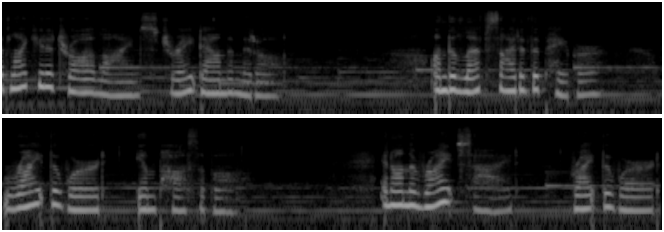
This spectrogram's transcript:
I'd like you to draw a line straight down the middle. On the left side of the paper, write the word impossible. And on the right side, write the word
